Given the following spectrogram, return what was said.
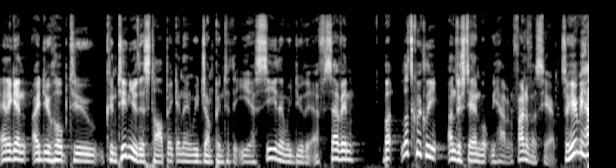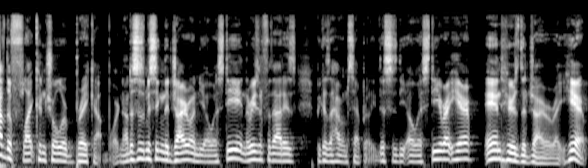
And again, I do hope to continue this topic and then we jump into the ESC, then we do the F7 but let's quickly understand what we have in front of us here. So here we have the flight controller breakout board. Now this is missing the gyro and the OSD, and the reason for that is because I have them separately. This is the OSD right here, and here's the gyro right here.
